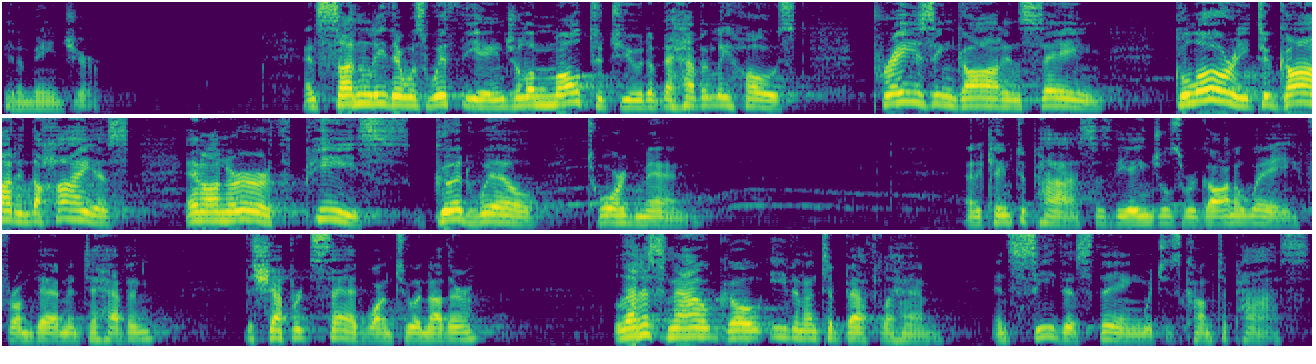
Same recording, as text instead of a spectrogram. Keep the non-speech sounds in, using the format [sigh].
in a manger. And suddenly there was with the angel a multitude of the heavenly host, praising God and saying, Glory to God in the highest, and on earth peace, goodwill toward men. And it came to pass, as the angels were gone away from them into heaven, the shepherds said one to another, Let us now go even unto Bethlehem, and see this thing which is come to pass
